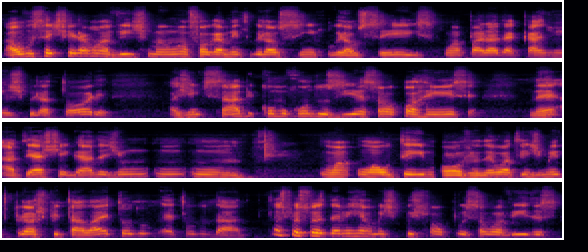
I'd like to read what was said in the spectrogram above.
ao você tirar uma vítima, um afogamento grau 5, grau 6, com uma parada cardiorrespiratória, a gente sabe como conduzir essa ocorrência, né, até a chegada de um, um, um uma, uma UTI né? O atendimento pré-hospitalar é todo, é todo dado. Então, as pessoas devem realmente buscar o pulso salva-vidas,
